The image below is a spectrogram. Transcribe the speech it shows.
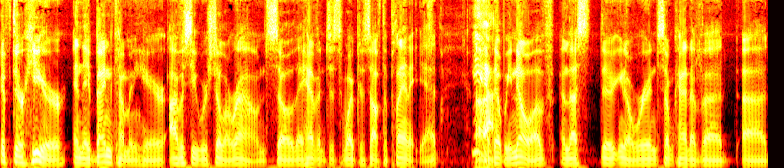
if they're here and they've been coming here. Obviously, we're still around, so they haven't just wiped us off the planet yet. Yeah. uh, that we know of, unless they're you know we're in some kind of a, uh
